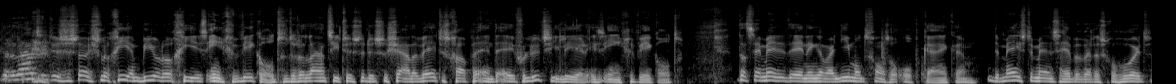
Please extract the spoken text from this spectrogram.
De relatie tussen sociologie en biologie is ingewikkeld. De relatie tussen de sociale wetenschappen en de evolutieleer is ingewikkeld. Dat zijn mededelingen waar niemand van zal opkijken. De meeste mensen hebben wel eens gehoord,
